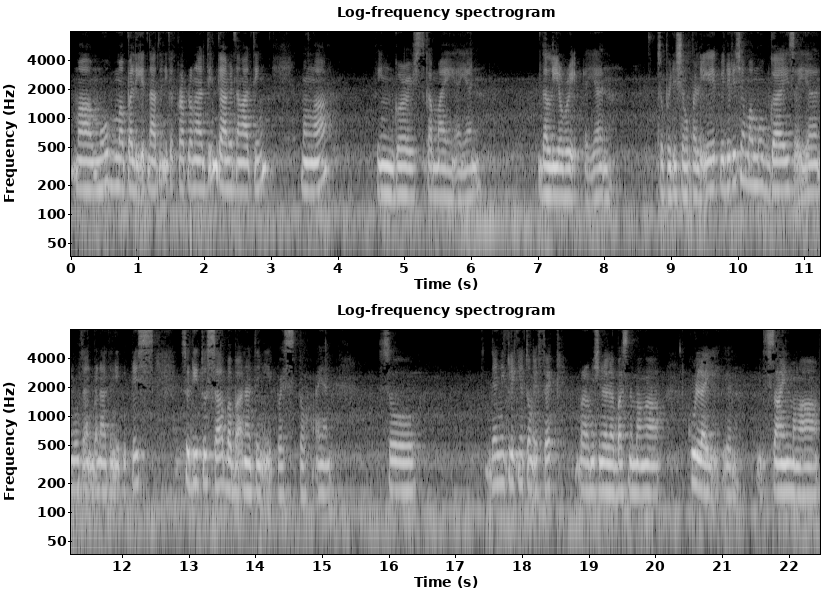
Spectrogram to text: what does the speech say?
ma-move, mapaliit natin. Ika-crop lang natin gamit ng ating mga fingers, kamay. Ayan. Daliri. Ayan. So, pwede siyang paliit. Pwede rin siyang ma-move guys. Ayan. Kung saan ba natin ipipress. So, dito sa baba natin i-press to. Ayan. So, then i-click nyo itong effect. Marami siyang lalabas ng mga kulay. Yun. Design, mga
